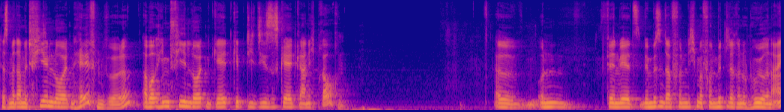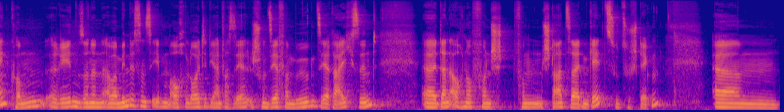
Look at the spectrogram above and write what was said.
dass man damit vielen Leuten helfen würde, aber auch eben vielen Leuten Geld gibt, die dieses Geld gar nicht brauchen. Also, und wenn wir jetzt, wir müssen davon nicht mehr von mittleren und höheren Einkommen äh, reden, sondern aber mindestens eben auch Leute, die einfach sehr, schon sehr vermögend, sehr reich sind, äh, dann auch noch von, vom Staatsseiten Geld zuzustecken. Ähm,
